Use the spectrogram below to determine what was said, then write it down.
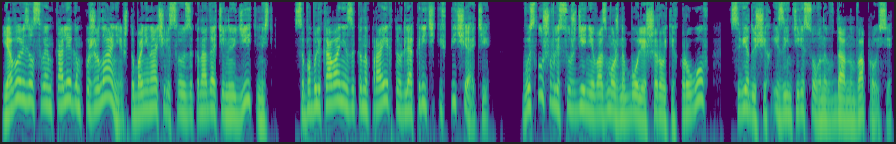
я выразил своим коллегам пожелание, чтобы они начали свою законодательную деятельность с опубликования законопроектов для критики в печати, выслушивали суждения, возможно, более широких кругов, сведущих и заинтересованных в данном вопросе,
